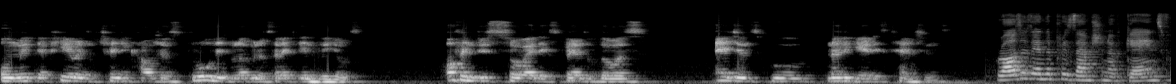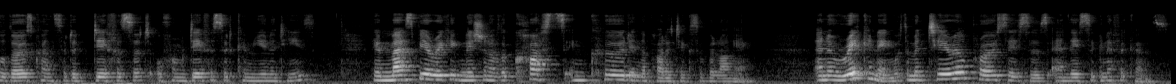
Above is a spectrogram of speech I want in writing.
or make the appearance of changing cultures through the development of select individuals, often do so at the expense of those agents who navigate these tensions rather than the presumption of gains for those considered deficit or from deficit communities, there must be a recognition of the costs incurred in the politics of belonging and a reckoning with the material processes and their significance.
